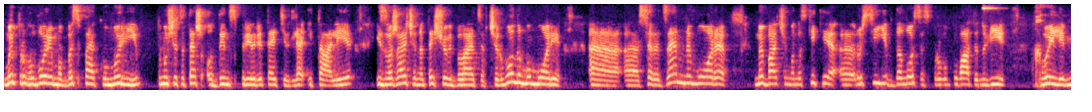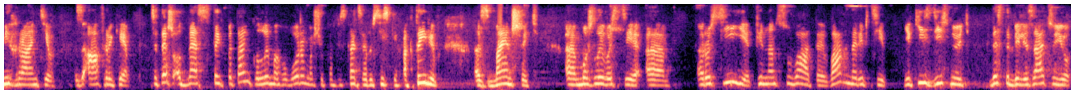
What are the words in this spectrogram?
ми проговорюємо безпеку морів, тому що це теж один з пріоритетів для Італії, і зважаючи на те, що відбувається в Червоному морі, е, е, Середземне море, ми бачимо наскільки е, Росії вдалося спровокувати нові хвилі мігрантів з Африки. Це теж одне з тих питань, коли ми говоримо, що конфіскація російських активів зменшить можливості Росії фінансувати вагнерівців, які здійснюють дестабілізацію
